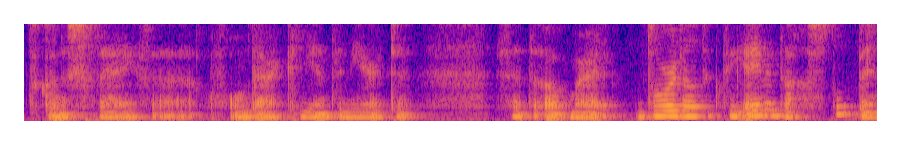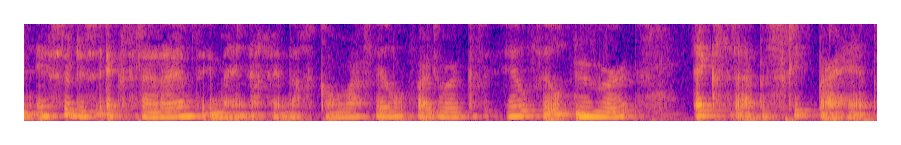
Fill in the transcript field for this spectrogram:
te kunnen schrijven of om daar cliënten neer te zetten ook. Maar doordat ik die ene dag gestopt ben, is er dus extra ruimte in mijn agenda gekomen. Waardoor ik heel veel uur extra beschikbaar heb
